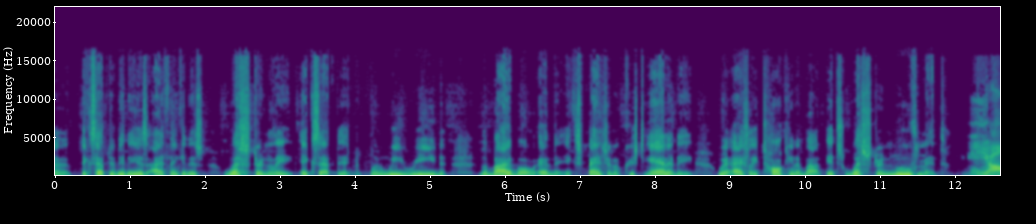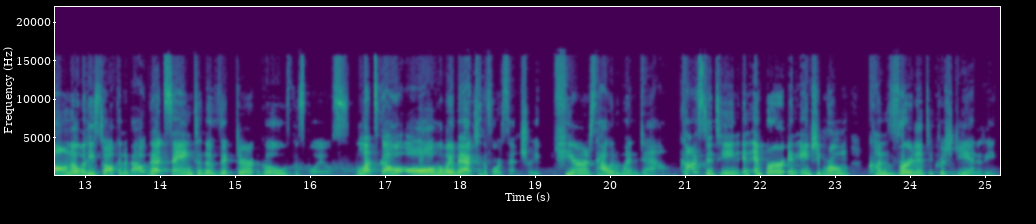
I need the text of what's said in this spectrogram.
uh, accepted it is. I think it is Westernly accepted. When we read the Bible and the expansion of Christianity, we're actually talking about its Western movement. Y'all know what he's talking about. That saying to the victor goes the spoils. Let's go all the way back to the fourth century. Here's how it went down Constantine, an emperor in ancient Rome, converted to Christianity.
